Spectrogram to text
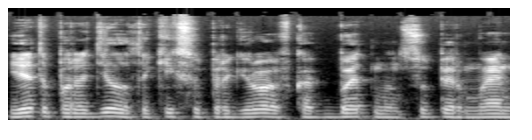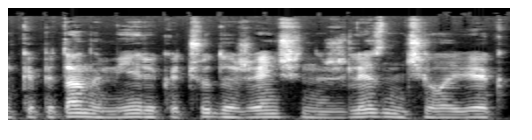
и это породило таких супергероев, как Бэтмен, Супермен, Капитан Америка, Чудо-женщина, Железный человек.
